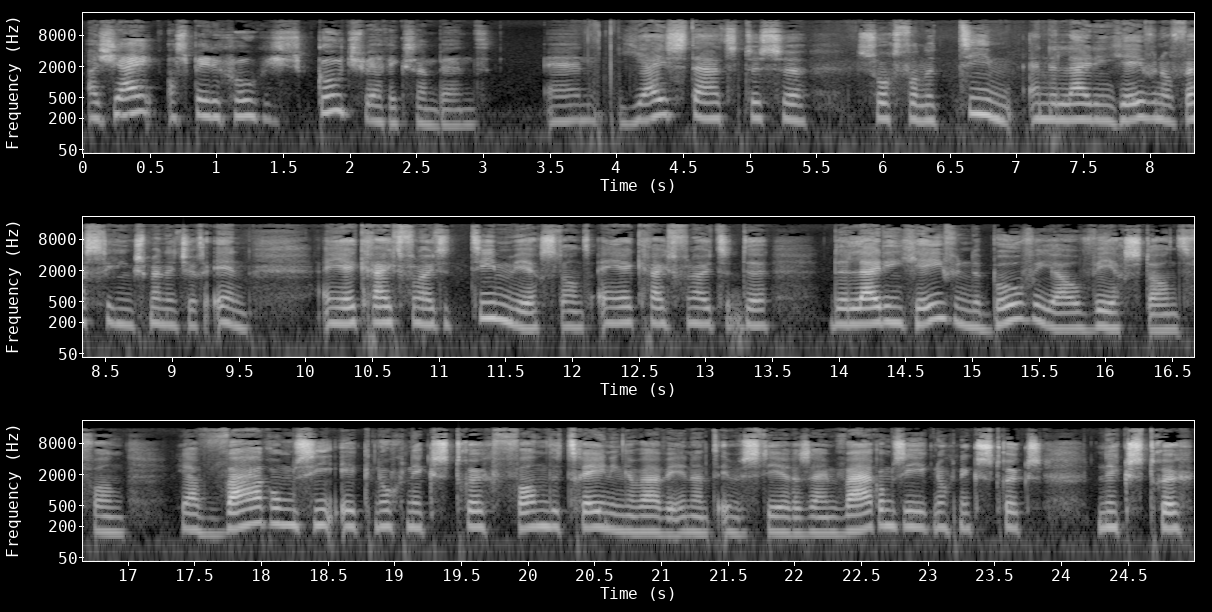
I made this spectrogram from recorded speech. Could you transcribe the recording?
Als jij als pedagogisch coach werkzaam bent en jij staat tussen soort van het team en de leidinggevende of vestigingsmanager in. En jij krijgt vanuit het team weerstand. En jij krijgt vanuit de, de leidinggevende boven jou weerstand. Van ja, waarom zie ik nog niks terug van de trainingen waar we in aan het investeren zijn? Waarom zie ik nog niks terug, niks terug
